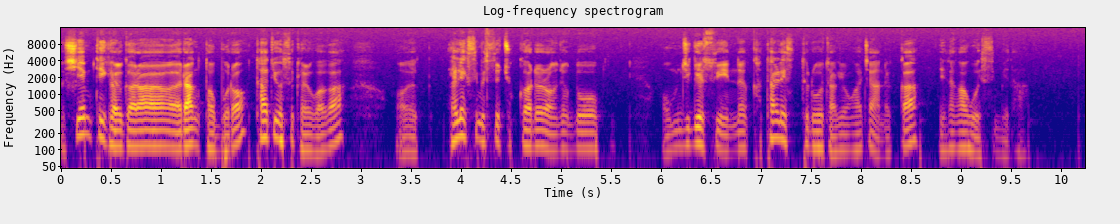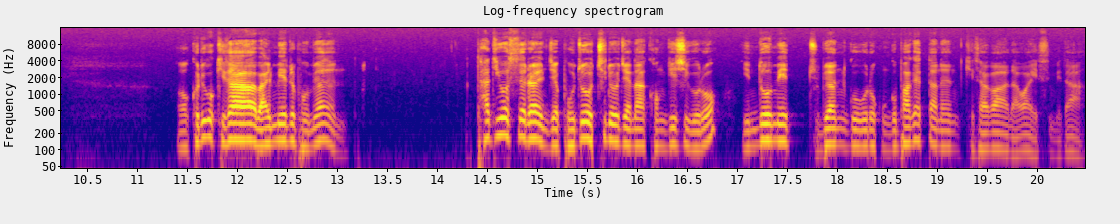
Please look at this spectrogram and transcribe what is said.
CMT 결과랑 더불어 타디오스 결과가 어, 헬릭스미스 주가를 어느 정도 움직일 수 있는 카탈리스트로 작용하지 않을까 예상하고 있습니다. 어, 그리고 기사 말미를 보면 타디오스를 이제 보조 치료제나 건기식으로 인도 및 주변국으로 공급하겠다는 기사가 나와 있습니다.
